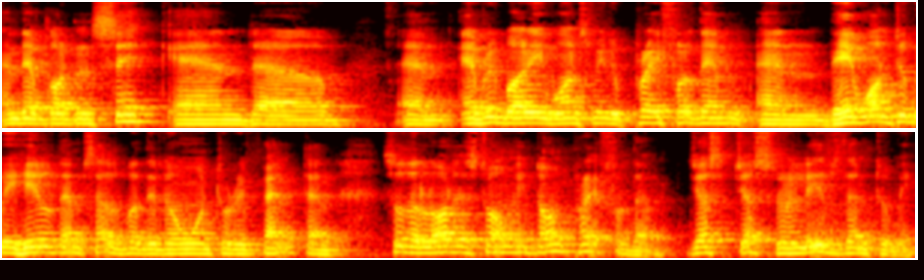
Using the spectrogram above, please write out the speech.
and they've gotten sick, and uh, and everybody wants me to pray for them, and they want to be healed themselves, but they don't want to repent. And so the Lord has told me, don't pray for them. Just just relieves them to me.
